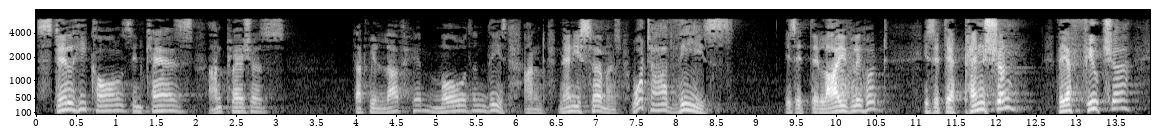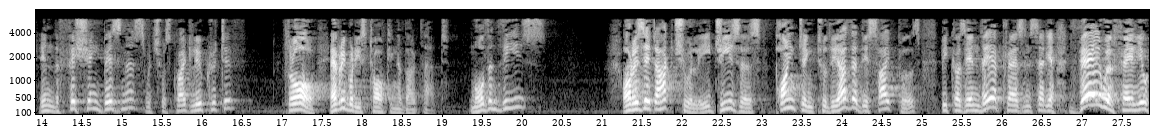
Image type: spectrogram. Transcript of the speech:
still he calls in cares and pleasures that we love him more than these. And many sermons. What are these? Is it the livelihood? Is it their pension, their future in the fishing business, which was quite lucrative? After all, everybody's talking about that. More than these? Or is it actually Jesus pointing to the other disciples because in their presence said, yeah, they will fail you,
